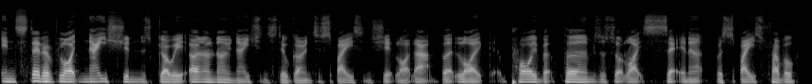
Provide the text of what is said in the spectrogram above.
instead of like nations going, I don't know, nations still going to space and shit like that, but like private firms are sort of like setting up for space travel,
